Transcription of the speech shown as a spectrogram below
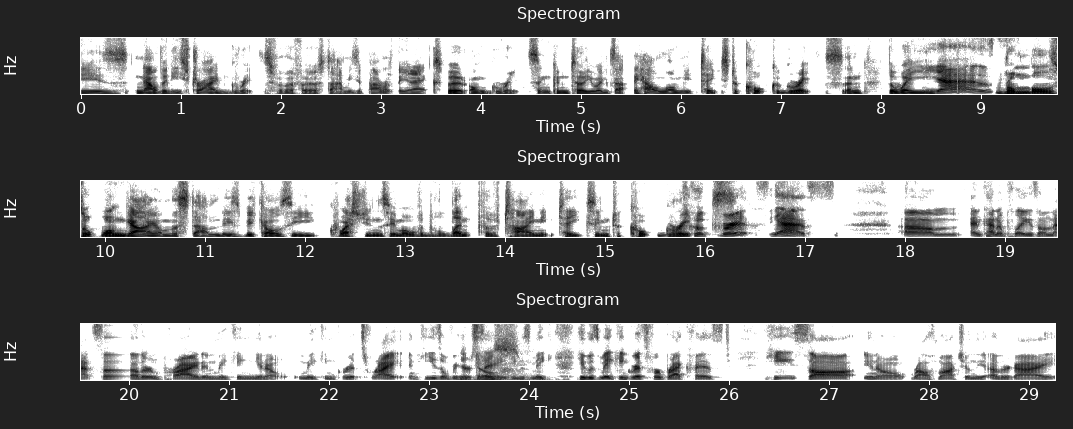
is now that he's tried grits for the first time, he's apparently an expert on grits and can tell you exactly how long it takes to cook grits. And the way he yes, rumbles up one guy on the stand is because he questions him over the length of time it takes him to cook grits. cook grits, yes, um, and kind of plays on that southern pride and making you know making grits right. And he's over He here saying does. he was making he was making grits for breakfast. He saw you know Ralph Macchio and the other guy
